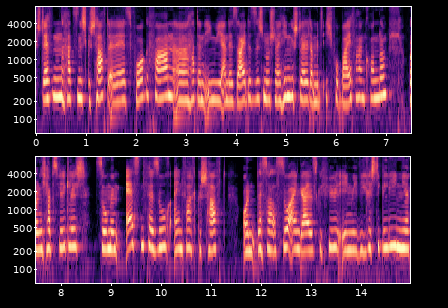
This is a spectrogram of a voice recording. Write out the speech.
Steffen hat es nicht geschafft, er ist vorgefahren, äh, hat dann irgendwie an der Seite sich nur schnell hingestellt, damit ich vorbeifahren konnte. Und ich habe es wirklich so mit dem ersten Versuch einfach geschafft. Und das war so ein geiles Gefühl, irgendwie die richtige Linie,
